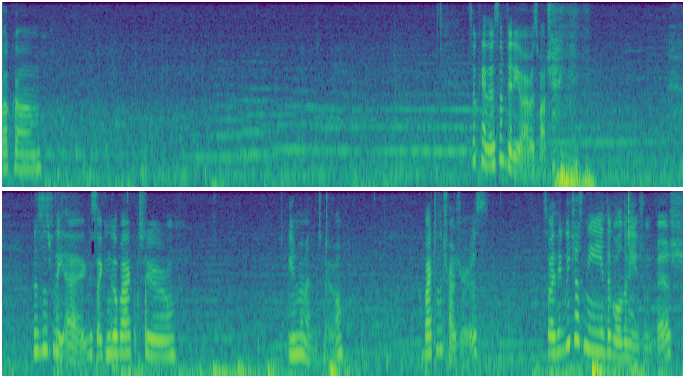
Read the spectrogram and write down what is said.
Welcome. It's okay, there's a video I was watching. this is for the eggs. I can go back to in Memento. Go back to the treasures. So I think we just need the golden ancient fish.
